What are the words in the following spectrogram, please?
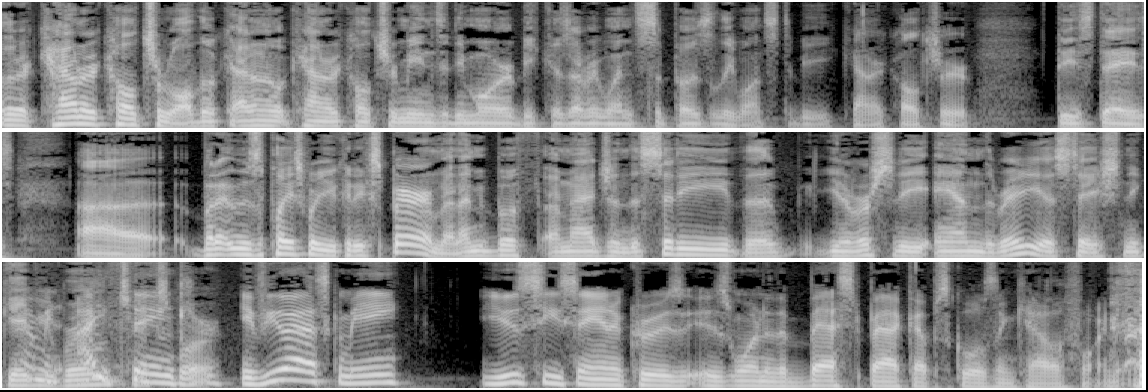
they're countercultural. Although I don't know what counterculture means anymore because everyone supposedly wants to be counterculture these days. Uh, but it was a place where you could experiment. I mean, both imagine the city, the university, and the radio station. It gave I mean, you room I to think explore. if you ask me, UC Santa Cruz is one of the best backup schools in California.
